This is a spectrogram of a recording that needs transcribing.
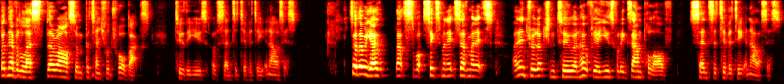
But nevertheless, there are some potential drawbacks to the use of sensitivity analysis. So there we go. That's what, six minutes, seven minutes an introduction to and hopefully a useful example of sensitivity analysis.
